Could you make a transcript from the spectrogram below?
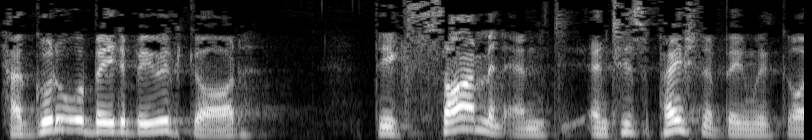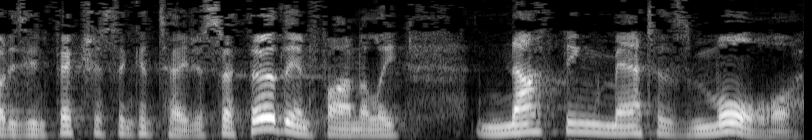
How good it would be to be with God. The excitement and anticipation of being with God is infectious and contagious. So thirdly and finally, nothing matters more,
